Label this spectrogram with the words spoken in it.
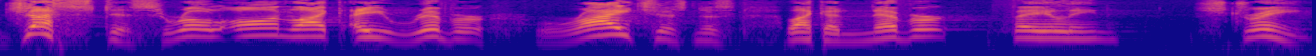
justice roll on like a river, righteousness like a never failing stream.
